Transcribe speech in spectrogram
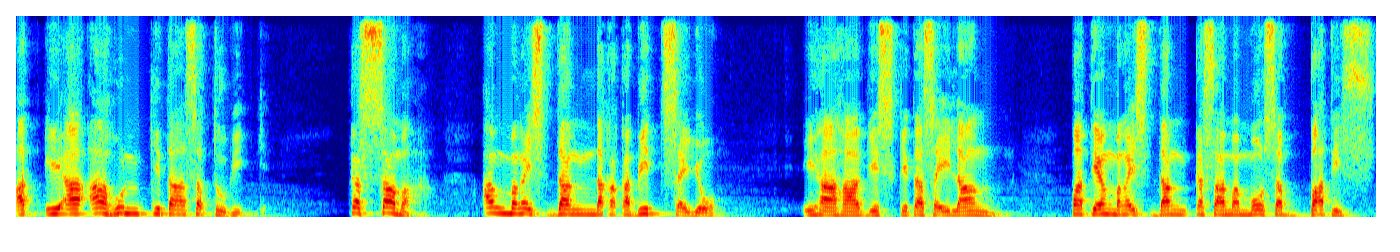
At iaahon kita sa tubig. Kasama ang mga isdang nakakabit sa iyo. Ihahagis kita sa ilang, pati ang mga isdang kasama mo sa batis.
